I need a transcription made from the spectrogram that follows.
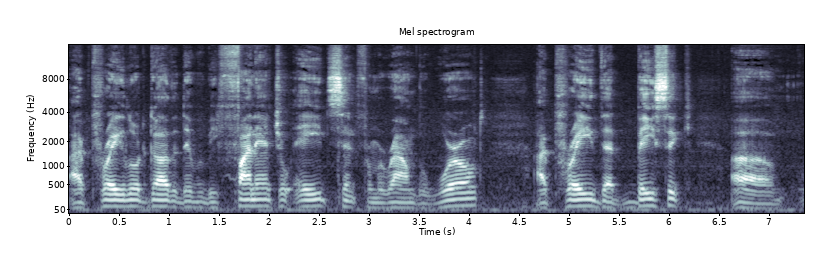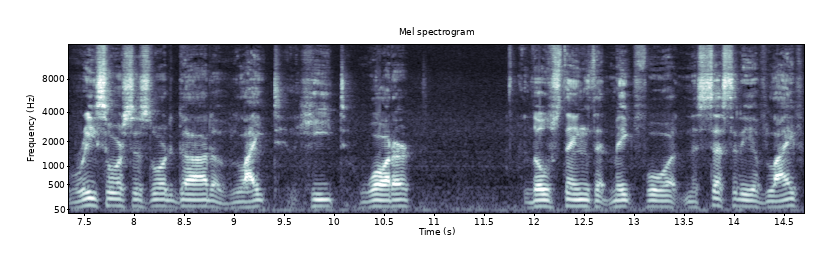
I pray, Lord God, that there would be financial aid sent from around the world. I pray that basic uh, resources, Lord God, of light and heat, water, those things that make for necessity of life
